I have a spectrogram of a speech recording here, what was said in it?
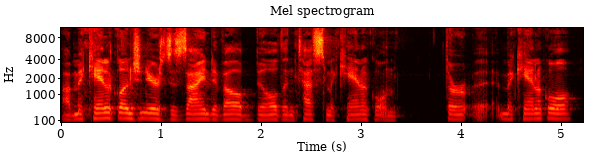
Uh, mechanical engineers design, develop, build, and test mechanical and ther- mechanical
